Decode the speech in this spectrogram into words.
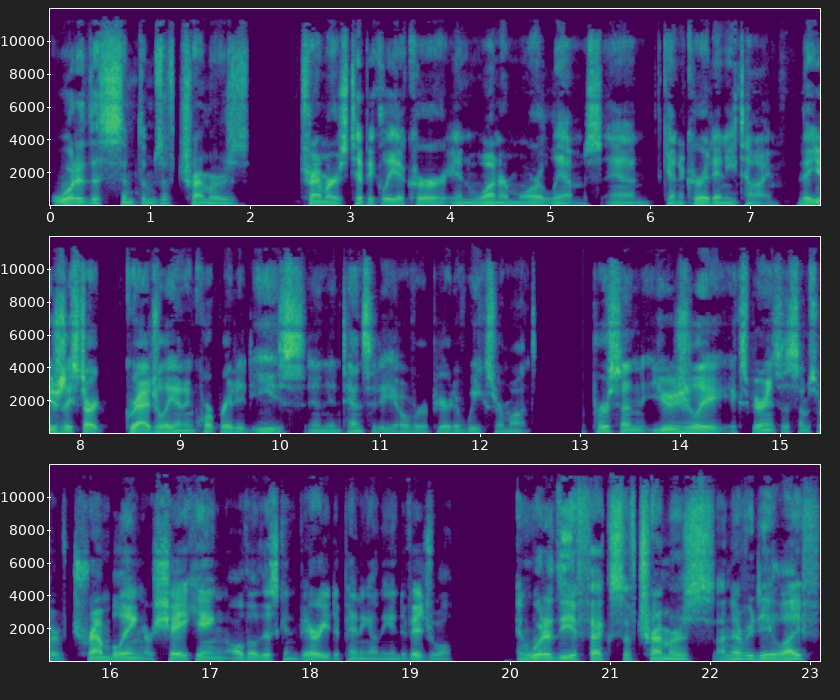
what are the symptoms of tremors? Tremors typically occur in one or more limbs and can occur at any time. They usually start gradually and incorporated ease in intensity over a period of weeks or months. The person usually experiences some sort of trembling or shaking, although this can vary depending on the individual. And what are the effects of tremors on everyday life?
